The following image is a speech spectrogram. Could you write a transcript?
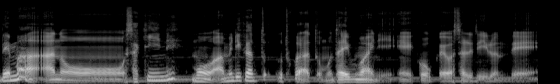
で、まあ、あのー、先にね、もうアメリカとかだともうだいぶ前に、えー、公開はされているんで、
